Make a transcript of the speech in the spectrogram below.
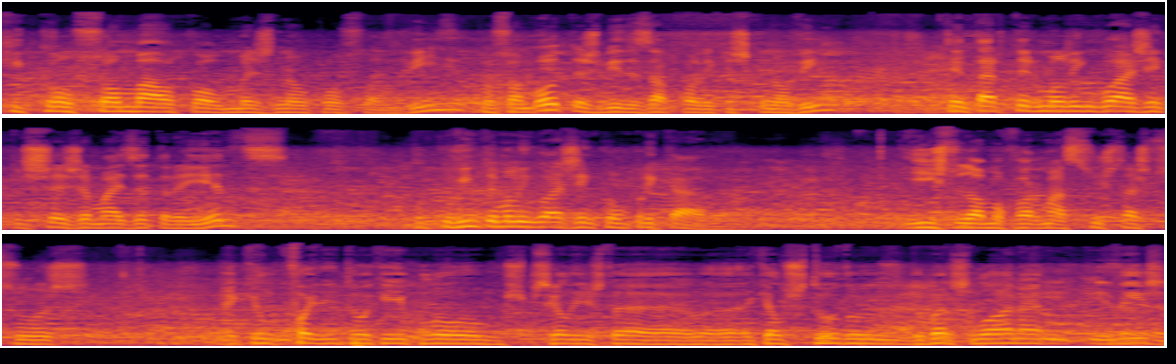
que consome álcool, mas não consome vinho, consome outras bebidas alcoólicas que não vinho, tentar ter uma linguagem que lhes seja mais atraente, porque o vinho tem uma linguagem complicada. E isto, de alguma forma, assusta as pessoas aquilo que foi dito aqui pelo especialista, aquele estudo de Barcelona, diz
